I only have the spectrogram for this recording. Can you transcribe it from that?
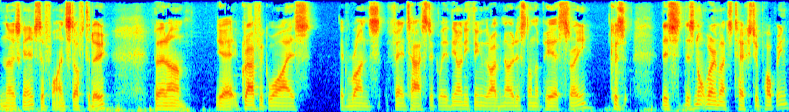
than those games to find stuff to do. But um, yeah, graphic wise, it runs fantastically. The only thing that I've noticed on the PS3, because there's there's not very much texture popping.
